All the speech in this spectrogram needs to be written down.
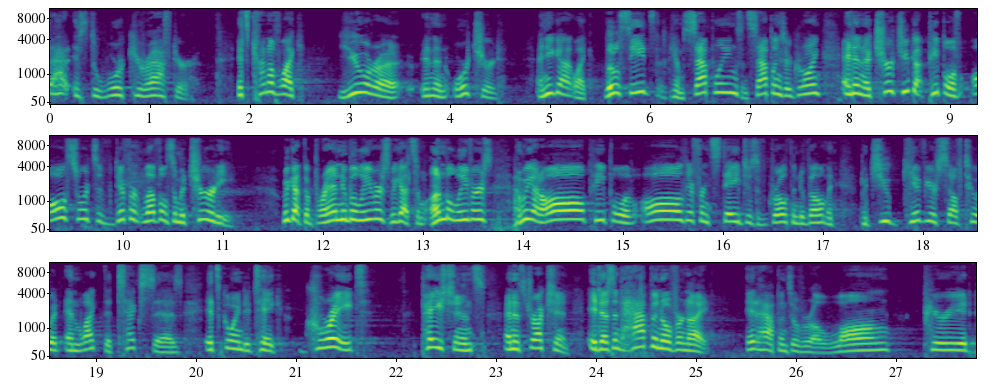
That is the work you're after. It's kind of like you are a, in an orchard and you got like little seeds that become saplings, and saplings are growing. And in a church, you've got people of all sorts of different levels of maturity. We got the brand new believers, we got some unbelievers, and we got all people of all different stages of growth and development. But you give yourself to it, and like the text says, it's going to take great patience and instruction. It doesn't happen overnight, it happens over a long period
